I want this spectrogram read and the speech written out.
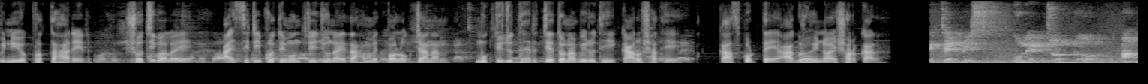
বিনিয়োগ প্রত্যাহারের। সচিবালয়ে আইসিটি প্রতিমন্ত্রী জুনাইদ আহমেদ পলক জানান, মুক্তিযুদ্ধের চেতনা বিরোধী কারও সাথে কাজ করতে আগ্রহী নয় সরকার। স্কুলের জন্য পাঁচ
